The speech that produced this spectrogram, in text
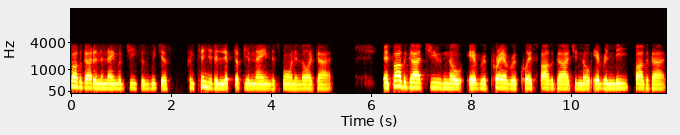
Father God, in the name of Jesus, we just continue to lift up your name this morning, Lord God. And Father God, you know every prayer request, Father God. You know every need, Father God.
